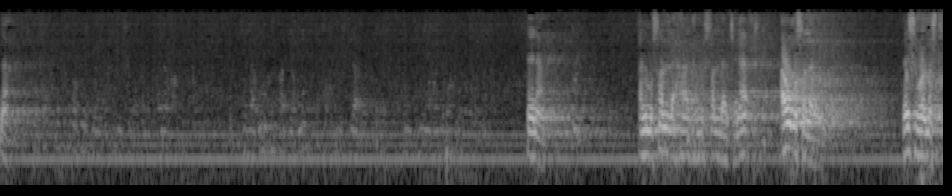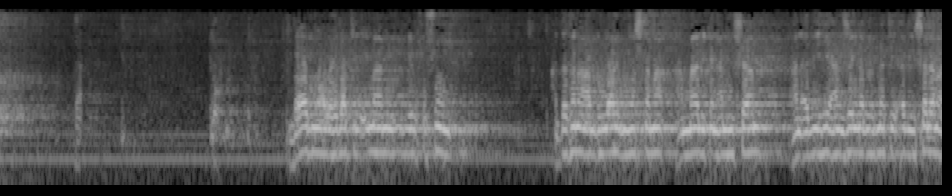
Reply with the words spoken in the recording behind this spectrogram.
نعم. إي نعم. المصلى هذا مصلى الجنائز أو مصلى العيد ليس هو المسجد. لا. نعم. باب موعظة الإمام للخصوم حدثنا عبد الله بن مسلمة عن مالك عن هشام عن أبيه عن زينب ابنة أبي سلمة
